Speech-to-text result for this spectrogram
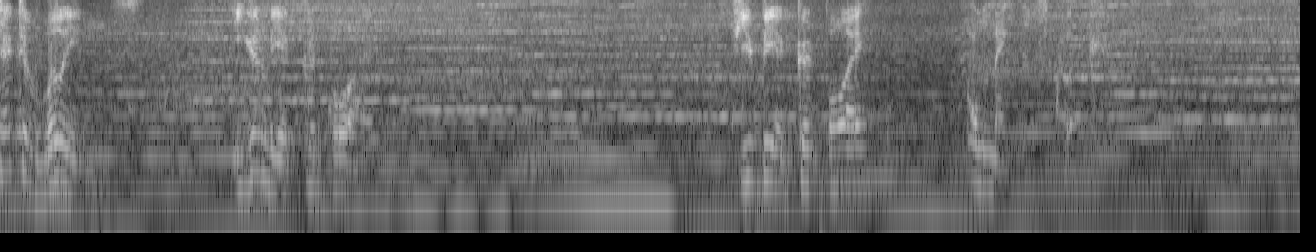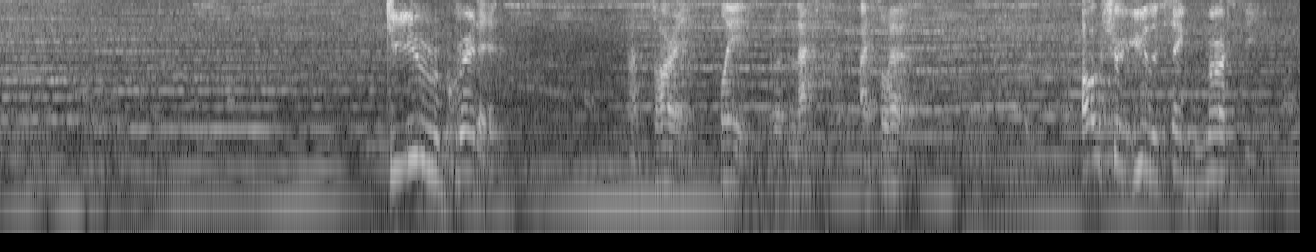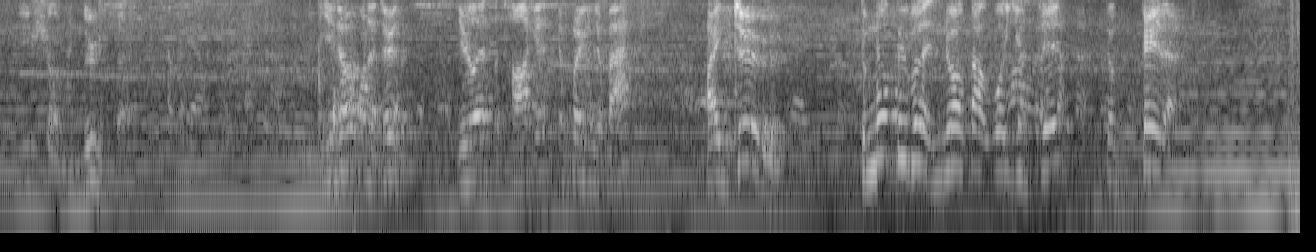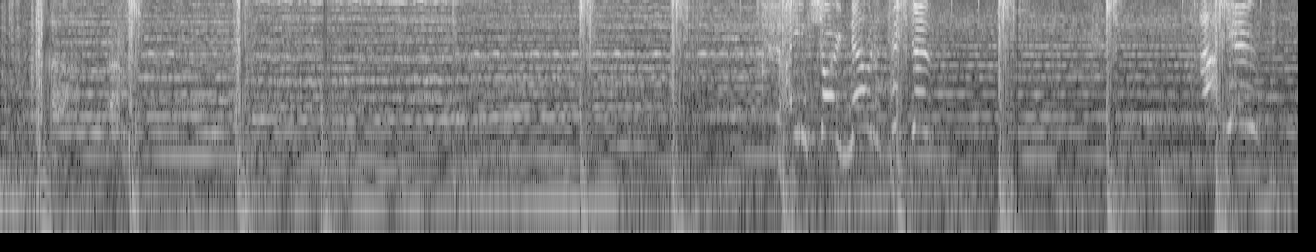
Detective Williams, you're gonna be a good boy. If you be a good boy, I'll make this quick. Do you regret it? I'm sorry. Please, it was an accident. I swear. I'll show you the same mercy you showed Luther. You don't want to do this. You realize the target you're putting on your back? I do. The more people that know about what you did, the better. Are you sorry now, detective? Are you?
